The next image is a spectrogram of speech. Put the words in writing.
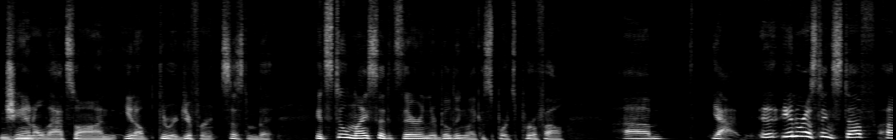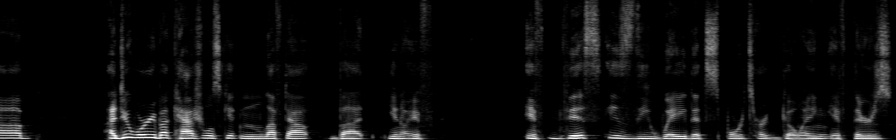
Mhm. channel that's on, you know, through a different system. But it's still nice that it's there and they're building like a sports profile. Um, yeah, interesting stuff. Uh, I do worry about casuals getting left out, but you know, if if this is the way that sports are going, if there's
